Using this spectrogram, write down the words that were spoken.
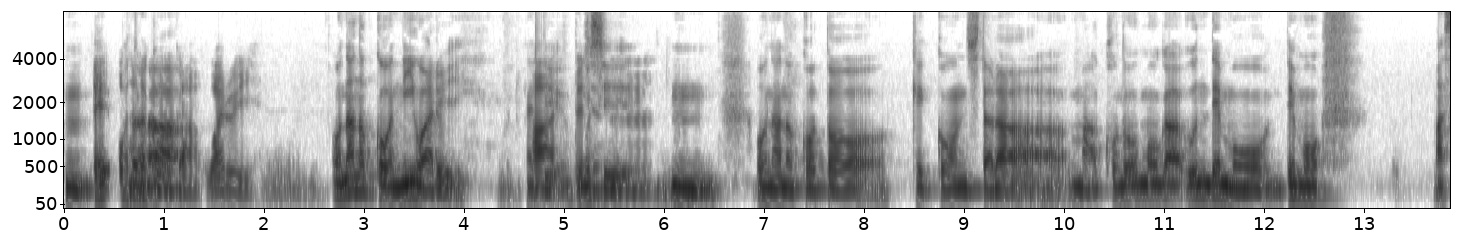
うん、え女の子が悪い？女の子に悪い。なんていうあもし、ねうんうん、女の子と結婚したら、まあ子供が産んでも、でも、まあ好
